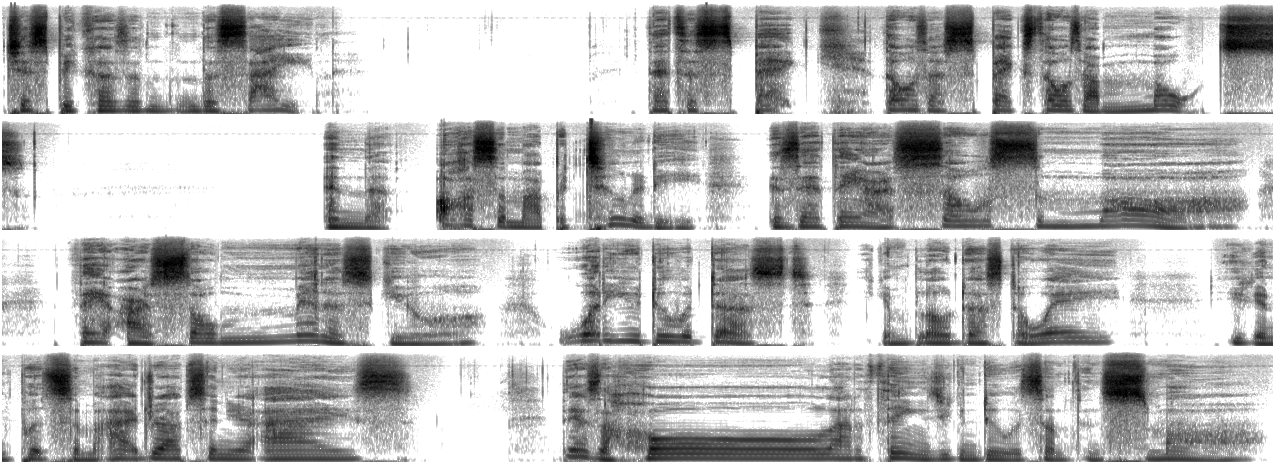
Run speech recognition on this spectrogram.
just because of the sight? That's a speck. Those are specks. Those are motes. And the awesome opportunity is that they are so small. They are so minuscule. What do you do with dust? You can blow dust away. You can put some eye drops in your eyes. There's a whole lot of things you can do with something small.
